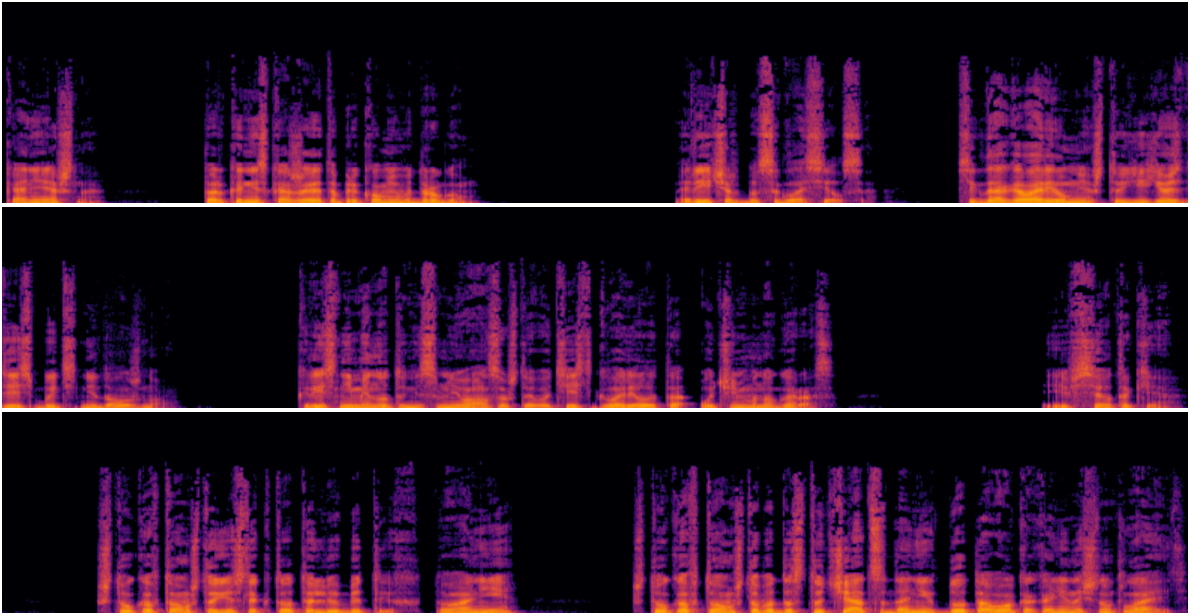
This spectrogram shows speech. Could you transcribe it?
Конечно. Только не скажи это при ком-нибудь другом. Ричард бы согласился. Всегда говорил мне, что ее здесь быть не должно. Крис ни минуты не сомневался, что его тесть говорил это очень много раз. И все-таки Штука в том, что если кто-то любит их, то они... Штука в том, чтобы достучаться до них до того, как они начнут лаять.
